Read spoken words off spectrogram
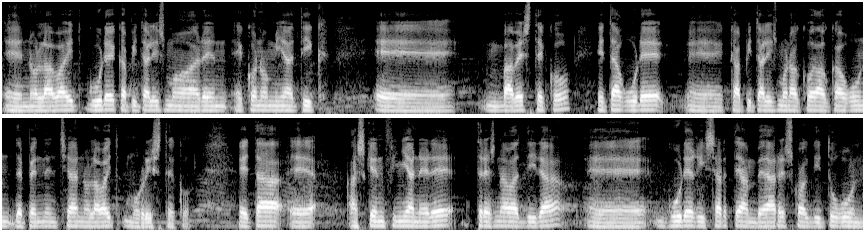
e, nolabait gure kapitalismoaren ekonomiatik e, babesteko eta gure e, kapitalismorako daukagun dependentzia nolabait murrizteko. Eta e, azken finean ere tresna bat dira e, gure gizartean beharrezkoak ditugun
